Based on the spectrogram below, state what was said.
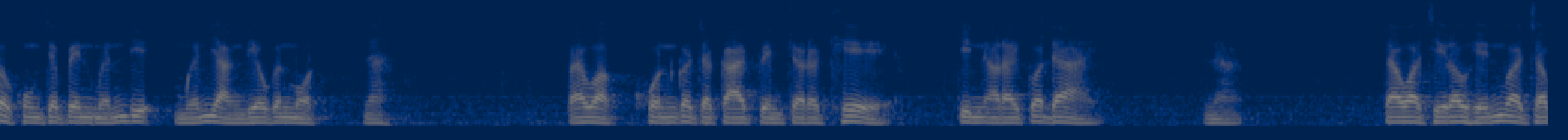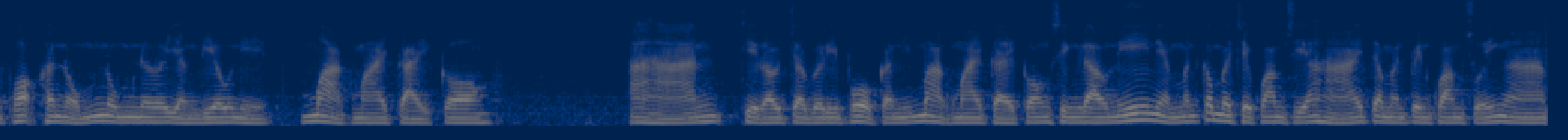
ก็คงจะเป็นเหมือนดิเหมือนอย่างเดียวกันหมดนะแปลว่าคนก็จะกลายเป็นจระเข้กินอะไรก็ได้นะแต่ว่าที่เราเห็นว่าเฉพาะขนมนมเนยอย่างเดียวนี่มากมายไก่กอง อาหารที่เราจะบริโภคกันนี้มากมายไก่กองสิ่งเหล่านี้เนี่ยมันก็ไม่ใช่ความเสียหายแต่มันเป็นความสวยงาม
